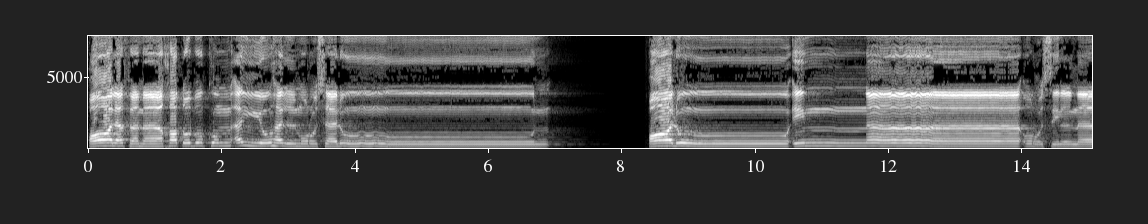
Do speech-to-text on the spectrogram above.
قال فما خطبكم أيها المرسلون؟ قالوا إنا أرسلنا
